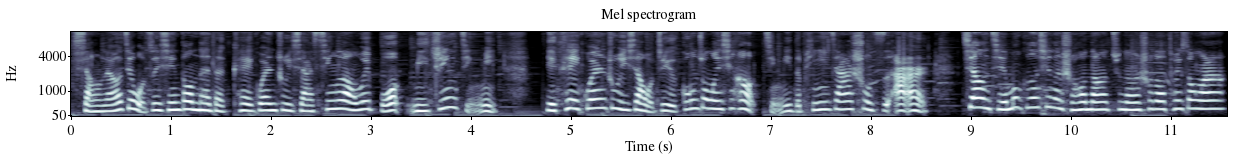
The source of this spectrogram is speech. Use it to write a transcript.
想了解我最新动态的，可以关注一下新浪微博迷之音锦觅，也可以关注一下我这个公众微信号锦觅的拼音加数字二二，这样节目更新的时候呢，就能收到推送啦。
